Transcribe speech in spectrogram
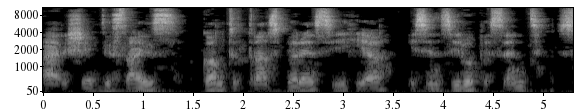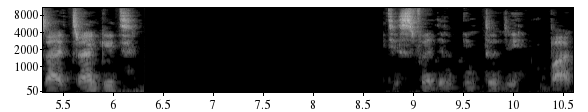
I reshape the size. Come to transparency here. It's in 0%. So I drag it. It is fading into the back.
